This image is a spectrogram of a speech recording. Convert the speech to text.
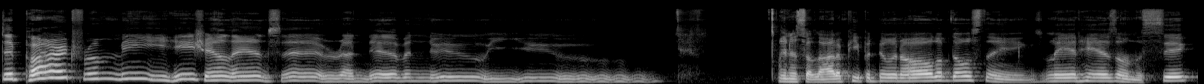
Depart from me, he shall answer, I never knew you. And it's a lot of people doing all of those things, laying hands on the sick,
